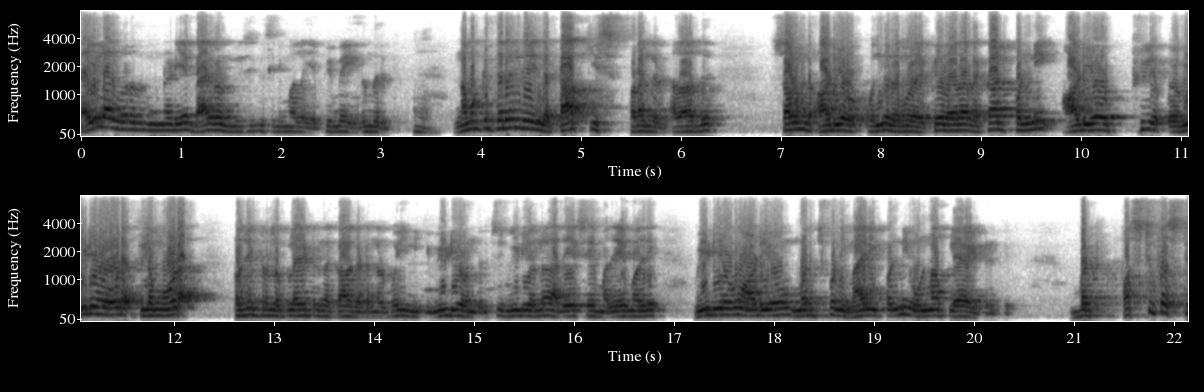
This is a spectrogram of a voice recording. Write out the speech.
டைலாக் வர்றதுக்கு முன்னாடியே பேக்ரவுண்ட் மியூசிக் சினிமால எப்பயுமே இருந்திருக்கு. நமக்கு தெரிஞ்ச இந்த டாக்கீஸ் படங்கள் அதாவது சவுண்ட் ஆடியோ வந்து நம்ம கீழே ரெக்கார்ட் பண்ணி ஆடியோ வீடியோவோட ஃபிலிமோட ப்ரொஜெக்டர்ல பிளே ஆயிட்டு இருந்த காலகட்டங்கள் போய் இன்னைக்கு வீடியோ வந்துருச்சு. வீடியோல அதே சேம் அதே மாதிரி வீடியோவும் ஆடியோவும் மர்ஜ் பண்ணி மேரி பண்ணி ஒண்ணா ப்ளே ஆயிட்டு இருக்கு. But first first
